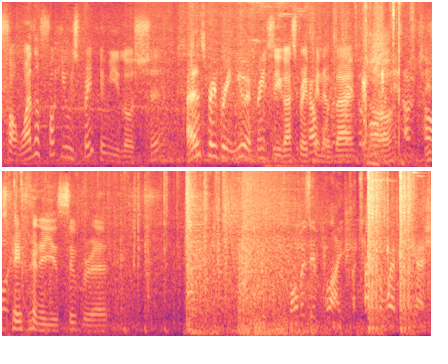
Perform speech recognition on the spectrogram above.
Fuck, why the fuck you always spray paint me, you little shit? I didn't spray paint you. I sprayed So you got spray painted back. Oh, Hit those you targets. spray painted you super red. Bomb is in play. Attack the weapon cache.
